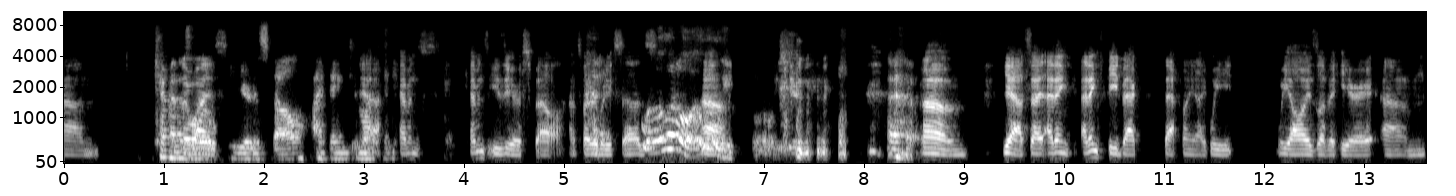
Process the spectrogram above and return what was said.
Um, Kevin is Otherwise, easier to spell, I think. Yeah, Kevin's Kevin's easier to spell. That's what everybody says. Well, a little, a little, um, a little um, yeah, so I, I, think I think feedback definitely like we we always love to hear it, um,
